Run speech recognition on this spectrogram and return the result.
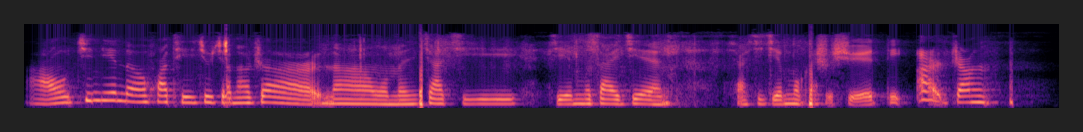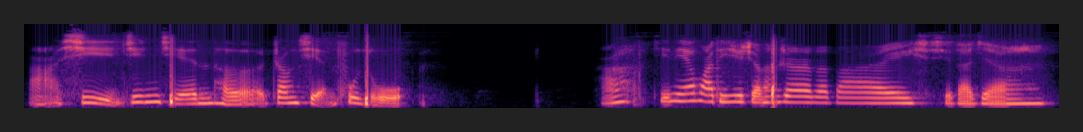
好，今天的话题就讲到这儿，那我们下期节目再见。下期节目开始学第二章，啊，吸引金钱和彰显富足。好，今天话题就讲到这儿，拜拜，谢谢大家。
